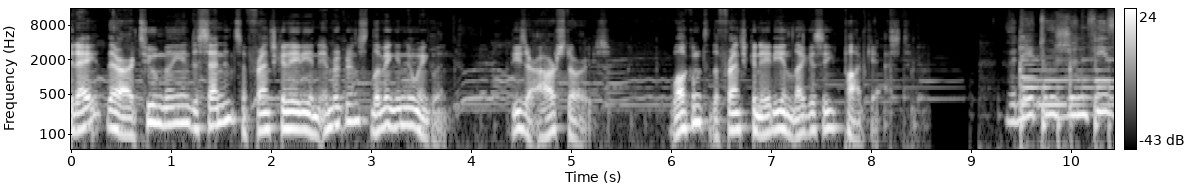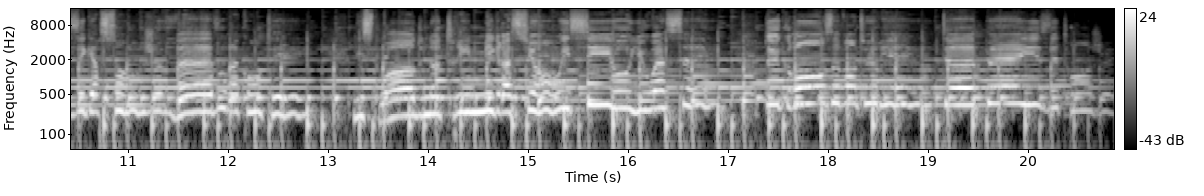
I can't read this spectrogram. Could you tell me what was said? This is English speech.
Today, there are 2 million descendants of French Canadian immigrants living in New England. These are our stories. Welcome to the French Canadian Legacy Podcast. Venez tous jeunes filles et garçons, je vais vous raconter l'histoire de notre immigration ici au USA, de grands aventuriers de pays étrangers.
